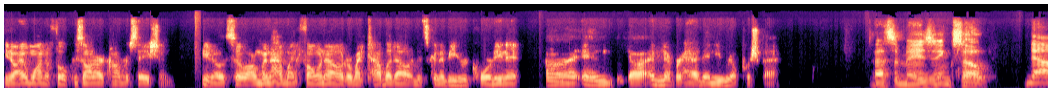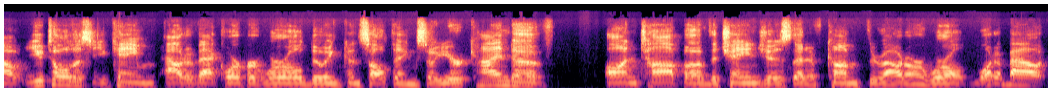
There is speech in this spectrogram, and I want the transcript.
you know, I want to focus on our conversation, you know, so I'm going to have my phone out or my tablet out and it's going to be recording it. Uh, and uh, I've never had any real pushback. That's amazing. So now you told us you came out of that corporate world doing consulting. So you're kind of on top of the changes that have come throughout our world. What about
